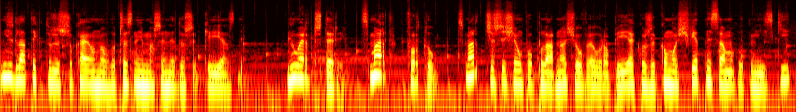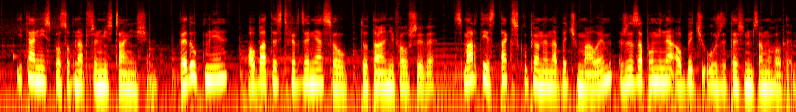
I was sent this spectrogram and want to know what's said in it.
niż dla tych, którzy szukają nowoczesnej maszyny do szybkiej jazdy. Numer 4. Smart Fortwo. Smart cieszy się popularnością w Europie jako rzekomo świetny samochód miejski i tani sposób na przemieszczanie się. Według mnie Oba te stwierdzenia są totalnie fałszywe. Smart jest tak skupiony na byciu małym, że zapomina o byciu użytecznym samochodem.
